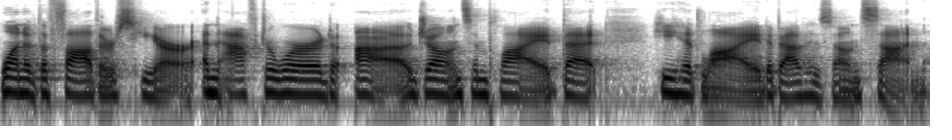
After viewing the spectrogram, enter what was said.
one of the fathers here. And afterward, uh, Jones implied that he had lied about his own son.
